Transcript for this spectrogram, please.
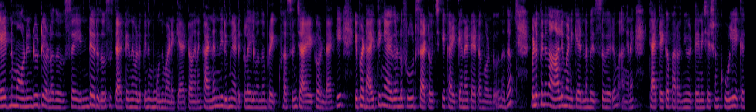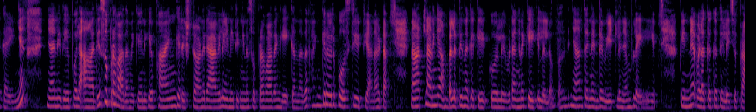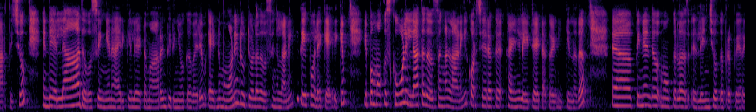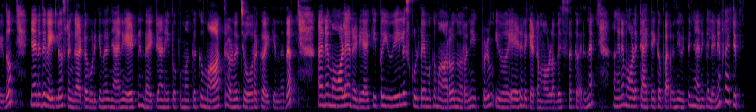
ഏട്ടന് morning duty ഉള്ള ദിവസം എന്റെ ഒരു ദിവസം സ്റ്റാർട്ട് ചെയ്യുന്ന വെളുപ്പിന് മൂന്ന് മണിക്കാട്ടോ അങ്ങനെ കണ്ണൻ തിരുമ്മി അടുക്കളയിൽ വന്ന് ബ്രേക്ക്ഫാസ്റ്റും ചായയൊക്കെ ഉണ്ടാക്കി. ഇപ്പോൾ ഡയറ്റിംഗ് ആയതുകൊണ്ട് ഫ്രൂട്ട്സ് ആട്ടോ ഉച്ചയ്ക്ക് കഴിക്കാനായിട്ട് ഏട്ടൻ കൊണ്ടുപോകുന്നത് വെളുപ്പിന് നാല് മണിക്ക് ഏട്ടന്റെ ബസ് വരും. അങ്ങനെ ടാറ്റയൊക്കെ പറഞ്ഞു വിട്ടതിന് ശേഷം കുളിയൊക്കെ കഴിഞ്ഞ് ഞാൻ ഇതേപോലെ ആദ്യം സുപ്രഭാതം വയ്ക്കും എനിക്ക് ഭയങ്കര ഇഷ്ടമാണ് രാവിലെ എണീറ്റ് ഇങ്ങനെ സുപ്രഭാതം കേൾക്കുന്നത്. ഭയങ്കര ഒരു പോസിറ്റിവിറ്റിയാണ് കേട്ടോ. നാട്ടിലാണെങ്കിൽ അമ്പലത്തിൽ നിന്നൊക്കെ കേൾക്കുമല്ലോ. ഇവിടെ അങ്ങനെ കേൾക്കില്ലല്ലോ. അതുകൊണ്ട് ഞാൻ തന്നെ എന്റെ വീട്ടിൽ ഞാൻ പ്ലേ ചെയ്യും. പിന്നെ വിളക്കൊക്കെ തെളിയിച്ച് പ്രാർത്ഥിച്ചു. എന്റെ എല്ലാ ദിവസവും ഇങ്ങനെ ആയിരിക്കില്ല ഏട്ടൻ മാറിയും തിരിഞ്ഞുമൊക്കെ വരും. ഏട്ടന് മോർണിംഗ് ഡ്യൂട്ടിയുള്ള ദിവസങ്ങളിലാണെങ്കിൽ ഇതേപോലെയൊക്കെ ആയിരിക്കും. ഇപ്പം മോൾക്ക് സ്കൂളില്ലാത്ത ദിവസങ്ങളിലാണെങ്കിൽ കുറച്ച് നേരമൊക്കെ കഴിഞ്ഞ് ലേറ്റ് ആയിട്ടൊക്കെ എണീക്കുന്നത്. പിന്നെ എന്റെ മോക്കുള്ള ലഞ്ചും ഒക്കെ പ്രിപ്പയർ ചെയ്തു. ഞാനിത് വെയിറ്റ് ലോസ് ഡ്രിങ്ക് ആട്ടോ കുടിക്കുന്നത്. ഞാൻ ഏട്ടൻ ഡയറ്റാണ് ഇപ്പോൾ ഇപ്പോൾ മക്കൾക്ക് മാത്രമാണ് ചോറൊക്കെ വയ്ക്കുന്നത്. അങ്ങനെ മോളെ റെഡിയാക്കി ഇപ്പോൾ യു എയിൽ സ്കൂൾ ടൈമൊക്കെ മാറുമെന്ന് പറഞ്ഞ് ഇപ്പോഴും ഏഴരക്കാട്ടോ മോളെ ബസ്സൊക്കെ വരുന്നത് അങ്ങനെ മോളെ ടാറ്റയൊക്കെ പറഞ്ഞു വിട്ട് ഞാൻ കല്യാണി ഫ്ലാറ്റിൽ പോയി.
